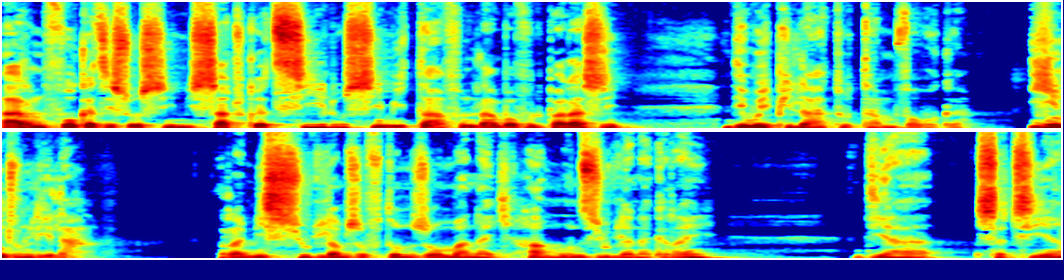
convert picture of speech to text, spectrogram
Ary nivoaka Jesosy misatroka tsilo sy mitafy ny lamba volomparasy, dia hoy Pilato tamin'ny vahoaka, Indro ny lehilahy. Raha misy olona amin'izao fotoana izao manaiky hamonjy olona anankiray dia satria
